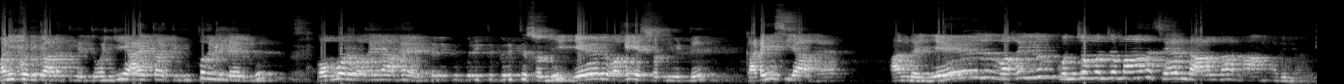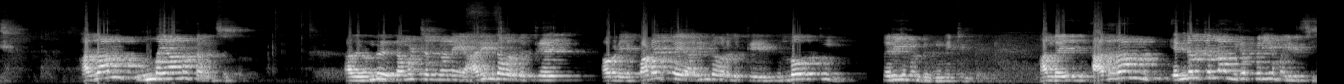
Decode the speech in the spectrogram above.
மணிக்கொடி காலத்தில் துவங்கி ஆயிரத்தி தொள்ளாயிரத்தி முப்பதுகளில இருந்து ஒவ்வொரு வகையாக பிரித்து பிரித்து பிரித்து சொல்லி ஏழு வகையை சொல்லிவிட்டு கடைசியாக அந்த ஏழு வகையிலும் கொஞ்சம் கொஞ்சமாக சேர்ந்த ஆள் தான் நான் அப்படின்னு அதுதான் உண்மையான தமிழ்ச்செல்வன் அது வந்து தமிழ்ச்செல்வனை அறிந்தவர்களுக்கு அவருடைய படைப்பை அறிந்தவர்களுக்கு எல்லோருக்கும் தெரியும் என்று நினைக்கின்றேன். அந்த அதுதான் எங்களுக்கெல்லாம் மிகப்பெரிய மகிழ்ச்சி.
